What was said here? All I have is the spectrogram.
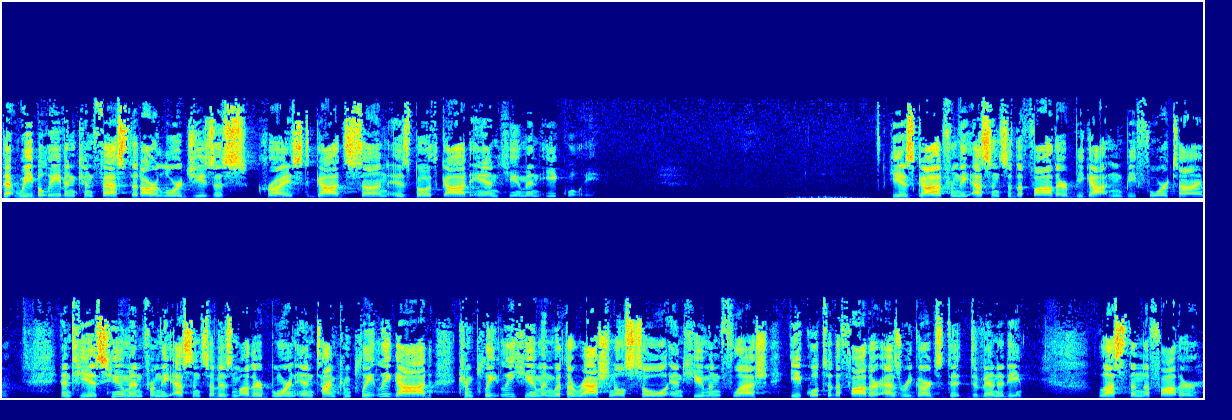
that we believe and confess that our Lord Jesus Christ, God's Son, is both God and human equally. He is God from the essence of the Father, begotten before time, and he is human from the essence of his mother, born in time. Completely God, completely human, with a rational soul and human flesh, equal to the Father as regards divinity less than the Father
